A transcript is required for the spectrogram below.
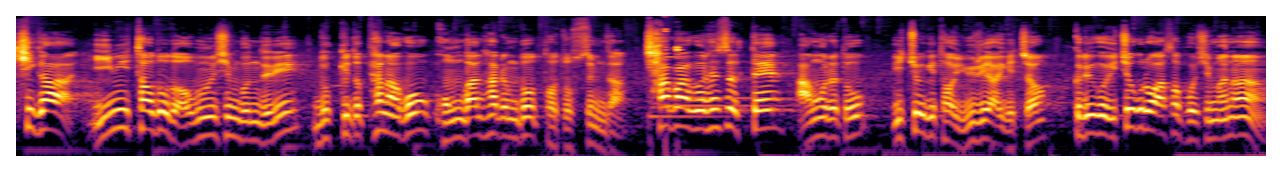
키가 2m도 넘으신 분들이 눕기도 편하고 공간 활용도 더 좋습니다. 차박을 했을 때 아무래도 이쪽이 더 유리하겠죠. 그리고 이쪽으로 와서 보시면은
